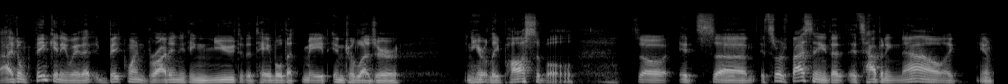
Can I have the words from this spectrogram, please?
I don't think anyway that Bitcoin brought anything new to the table that made Interledger inherently possible. So it's uh, it's sort of fascinating that it's happening now, like you know,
